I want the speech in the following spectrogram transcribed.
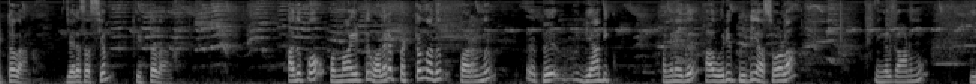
ഇട്ടതാണ്. ജലസസ്യം ഇട്ടതാണ്. അതിപ്പോൾ ഒന്നായിട്ട് വളരെ പെട്ടെന്ന് അത് ഏഹ്, വ്യാപിക്കും. അങ്ങനെ ഇത് ആ ഒരു പിടി അസോള നിങ്ങൾ കാണുന്നു. ഈ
